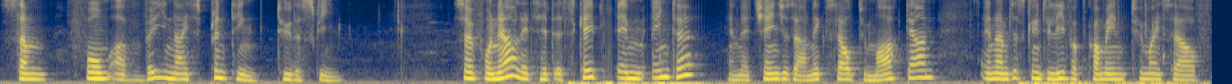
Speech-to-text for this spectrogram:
some form of very nice printing to the screen. So for now, let's hit Escape M Enter, and that changes our next cell to Markdown. And I'm just going to leave a comment to myself.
